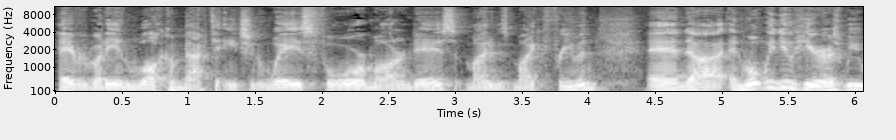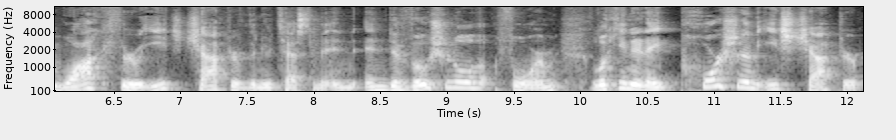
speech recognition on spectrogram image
Hey everybody, and welcome back to Ancient Ways for Modern Days. My name is Mike Freeman, and uh, and what we do here is we walk through each chapter of the New Testament in, in devotional form, looking at a portion of each chapter.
